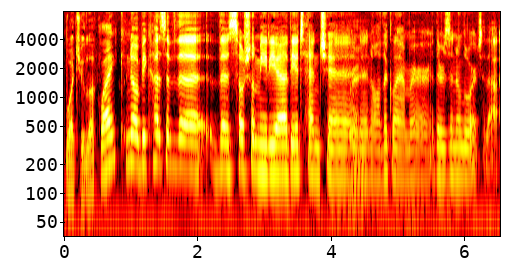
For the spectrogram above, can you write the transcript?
what you look like? no, because of the the social media, the attention, Right. and all the glamour. There's an allure to that.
